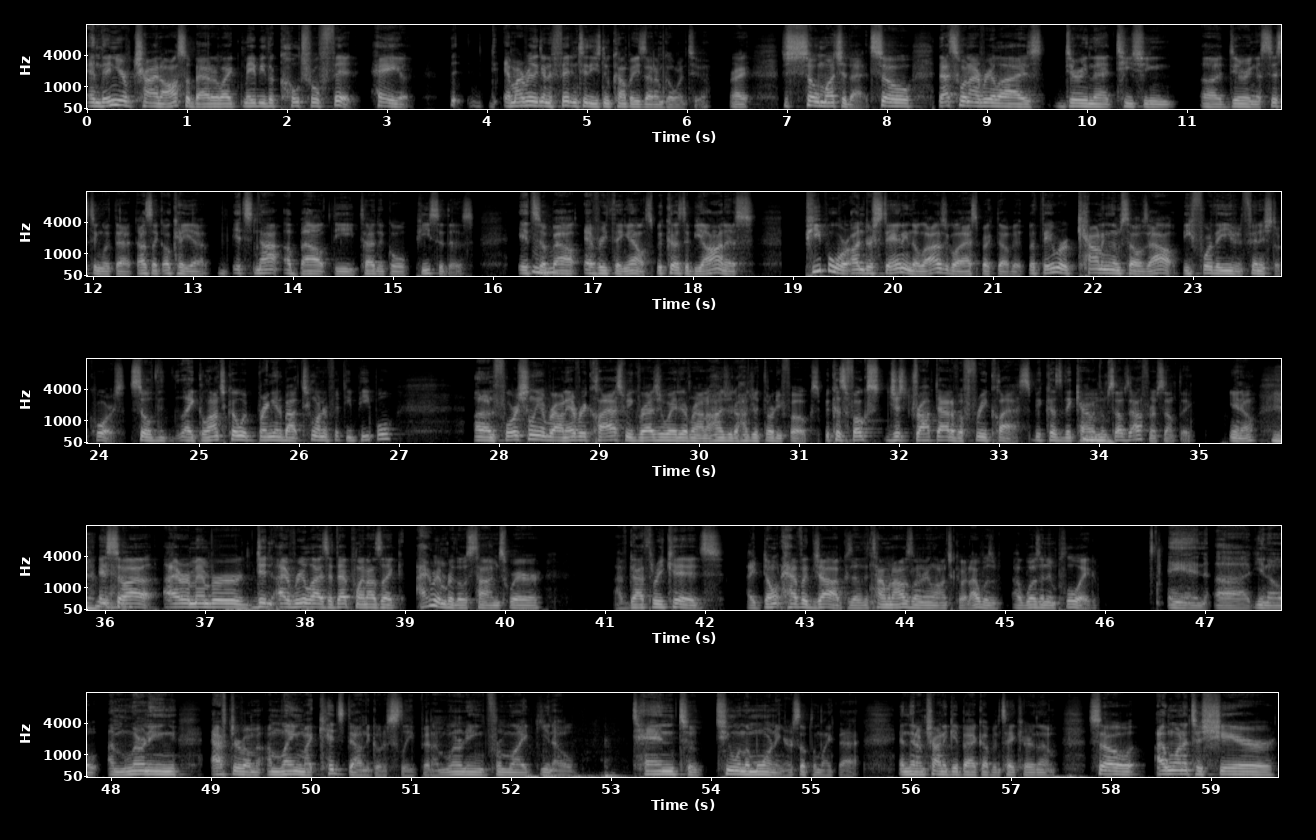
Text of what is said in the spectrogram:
And then you're trying to also battle like maybe the cultural fit. Hey, th- am I really going to fit into these new companies that I'm going to, right? Just so much of that. So that's when I realized during that teaching uh, during assisting with that, I was like, okay, yeah, it's not about the technical piece of this. It's mm-hmm. about everything else. Because to be honest, people were understanding the logical aspect of it, but they were counting themselves out before they even finished the course. So, like, LaunchCode would bring in about 250 people. And unfortunately, around every class, we graduated around 100, 130 folks because folks just dropped out of a free class because they counted mm-hmm. themselves out from something, you know? Yeah. And yeah. so I, I remember, didn't I realized at that point, I was like, I remember those times where I've got three kids. I don't have a job because at the time when I was learning LaunchCode, I was I wasn't employed and uh, you know i'm learning after I'm, I'm laying my kids down to go to sleep and i'm learning from like you know 10 to 2 in the morning or something like that. And then i'm trying to get back up and take care of them. So i wanted to share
